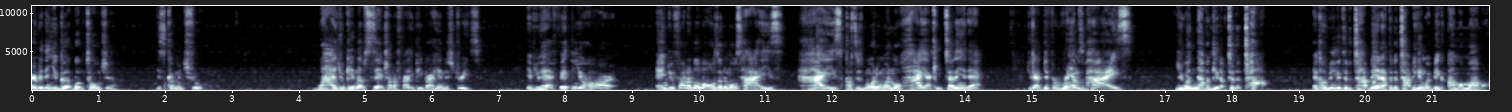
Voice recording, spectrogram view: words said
Everything your good book told you is coming true. Why are you getting upset trying to fight people out here in the streets? If you have faith in your heart and you follow the laws of the most highs, highs, because there's more than one most high, I keep telling you that. You got different realms of highs. You will never get up to the top and because when you get to the top, then after the top, you're getting with Big Ama Mama.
